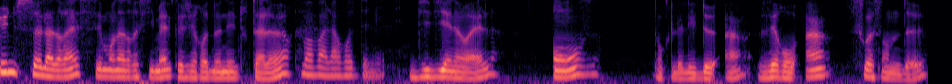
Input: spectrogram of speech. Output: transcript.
une seule adresse, c'est mon adresse email que j'ai redonnée tout à l'heure. Bon, voilà, retenez. Didier Noël 11 donc le- les deux 1 01 62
